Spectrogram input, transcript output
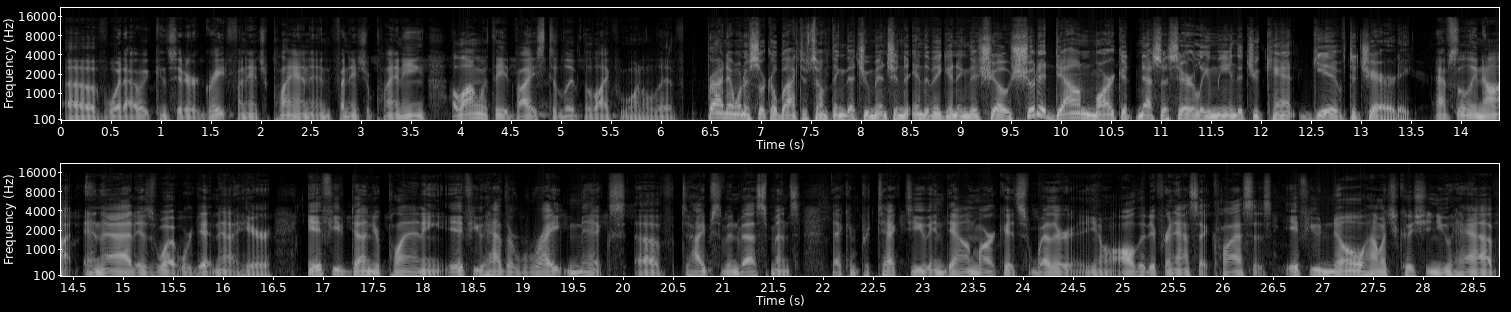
of what I would consider a great financial plan and financial planning, along with the advice to live the life we want to live. Brian, I want to circle back to something that you mentioned in the beginning of the show. Should a down market necessarily mean that you can't give to charity? Absolutely not. And that is what we're getting at here if you've done your planning, if you have the right mix of types of investments that can protect you in down markets, whether, you know, all the different asset classes, if you know how much cushion you have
